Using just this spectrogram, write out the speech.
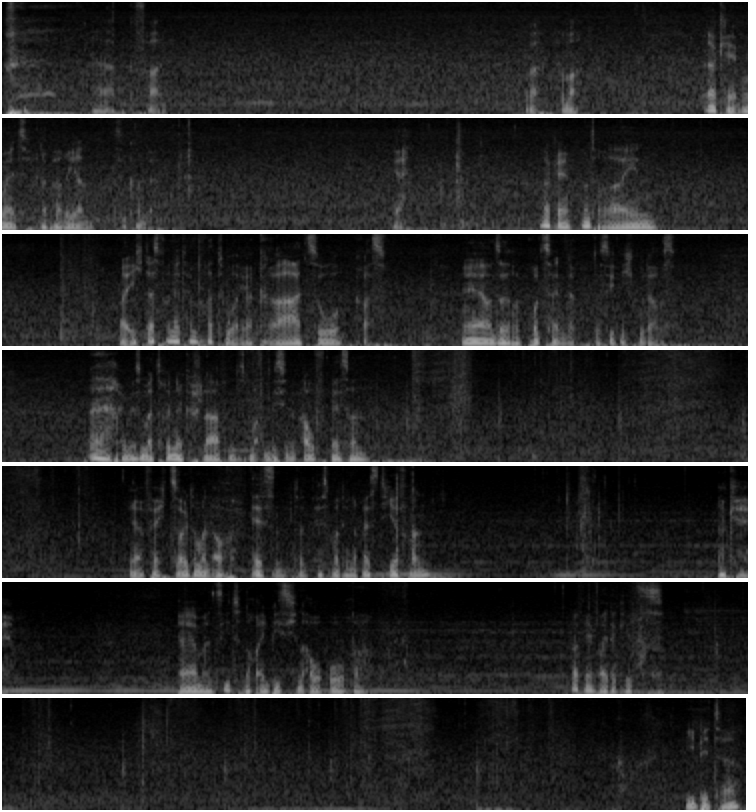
ja, abgefahren. Boah, Hammer. Okay, Moment. Reparieren. Sekunde. Ja. Okay, und rein. War ich das von der Temperatur? Ja, gerade so. Krass. Ja, unsere Prozente. Das sieht nicht gut aus. Ach, wir müssen mal drinnen geschlafen. Das mal ein bisschen aufbessern. Ja, vielleicht sollte man auch essen. Dann essen wir den Rest hiervon. Okay. Ja, man sieht noch ein bisschen Aurora. Okay, weiter geht's. Wie bitte?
